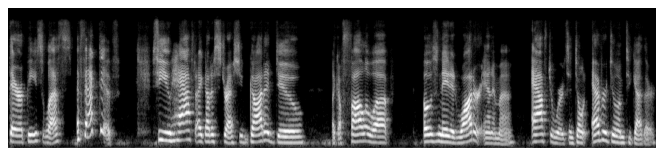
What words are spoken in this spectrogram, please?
therapies less effective. So you have to, I got to stress, you got to do like a follow up ozonated water enema afterwards and don't ever do them together.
